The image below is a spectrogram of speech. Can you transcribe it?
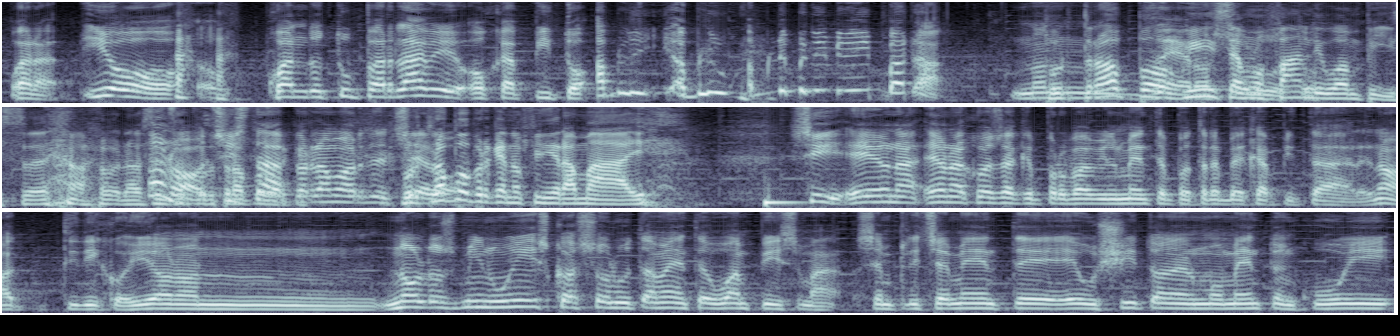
Guarda, io quando tu parlavi ho capito. Non- Purtroppo zero, qui siamo assoluto. fan di One Piece. No, no, no, ci sta, perché- per l'amor del cielo. Purtroppo perché non finirà mai. Sì, è una, è una cosa che probabilmente potrebbe capitare. No, ti dico, io non, non lo sminuisco assolutamente One Piece, ma semplicemente è uscito nel momento in cui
